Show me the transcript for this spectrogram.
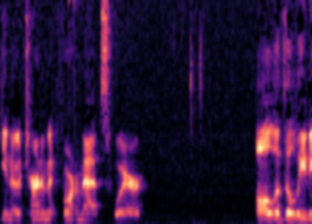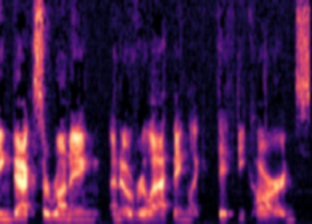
you know tournament formats where all of the leading decks are running an overlapping like 50 cards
